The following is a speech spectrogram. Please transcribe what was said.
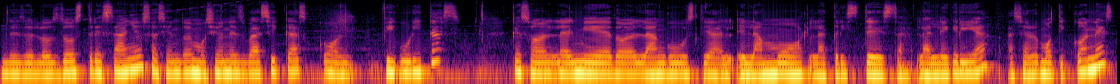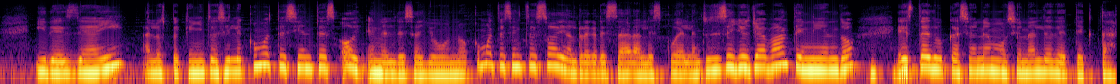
desde los dos, tres años, haciendo emociones básicas con figuritas que son el miedo, la angustia, el amor, la tristeza, la alegría, hacer emoticones y desde ahí a los pequeñitos decirle cómo te sientes hoy en el desayuno, cómo te sientes hoy al regresar a la escuela. Entonces ellos ya van teniendo esta educación emocional de detectar.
